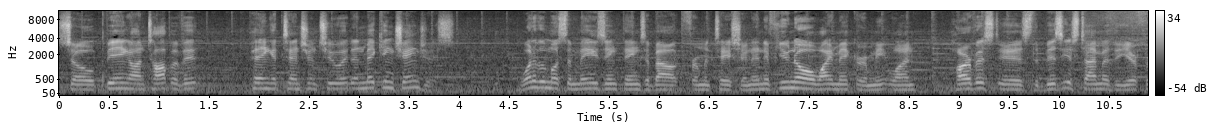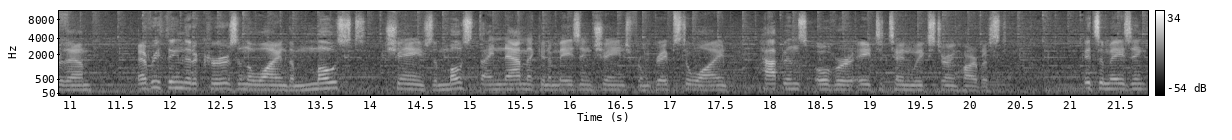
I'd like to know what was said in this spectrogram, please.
So being on top of it, paying attention to it, and making changes. One of the most amazing things about fermentation, and if you know a winemaker or meet one, harvest is the busiest time of the year for them. Everything that occurs in the wine, the most change, the most dynamic and amazing change from grapes to wine happens over eight to 10 weeks during harvest. It's amazing.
